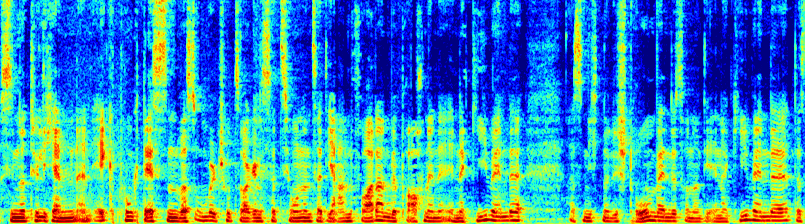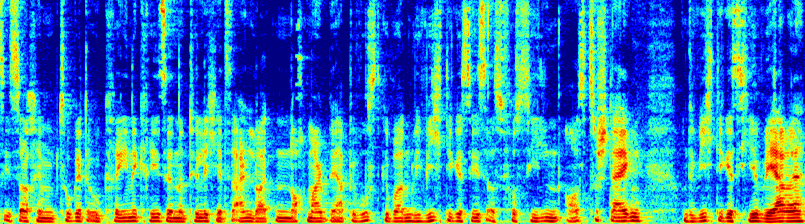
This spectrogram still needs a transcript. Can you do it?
sind natürlich ein, ein, Eckpunkt dessen, was Umweltschutzorganisationen seit Jahren fordern. Wir brauchen eine Energiewende, also nicht nur die Stromwende, sondern die Energiewende. Das ist auch im Zuge der Ukraine-Krise natürlich jetzt allen Leuten nochmal mehr bewusst geworden, wie wichtig es ist, aus fossilen auszusteigen und wie wichtig es hier wäre,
